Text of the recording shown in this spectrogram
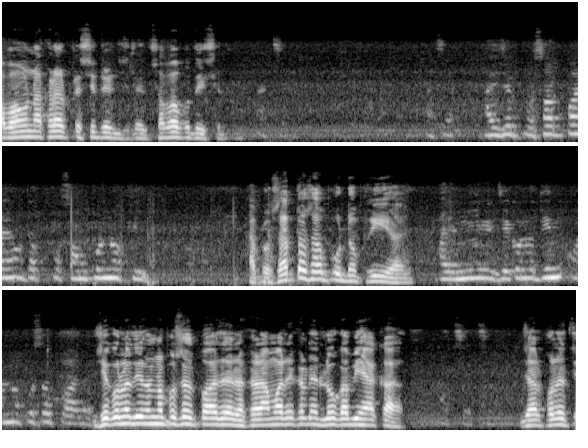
আবাহন আখড়ার প্রেসিডেন্ট ছিলেন সভাপতি ছিলেন। আচ্ছা আচ্ছা আর যে প্রসাদ পায় ওটা সম্পূর্ণ ফ্রি আর প্রসাদ তো সম্পূর্ণ ফ্রি হয়। আর এমনি যে কোনো দিন অন্য প্রসাদ পাওয়া যায়। যে কোনো দিন অন্য প্রসাদ পাওয়া যায় না কারণ আমার এখানে লোক আমি একা। আচ্ছা আচ্ছা। যার ফলেতে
